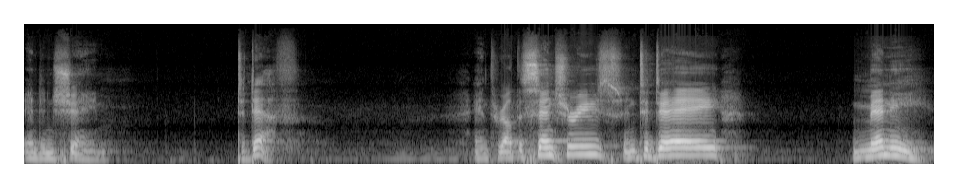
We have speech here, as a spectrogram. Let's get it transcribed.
and in shame to death. And throughout the centuries and today, many,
